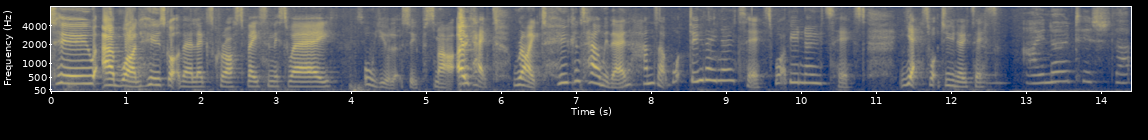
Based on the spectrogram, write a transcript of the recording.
two, and one. Who's got their legs crossed, facing this way? Oh, you look super smart. Okay, right. Who can tell me then? Hands up. What do they notice? What have you noticed? Yes, what do you notice? I noticed that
